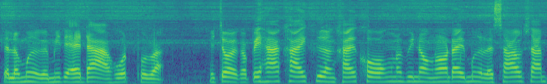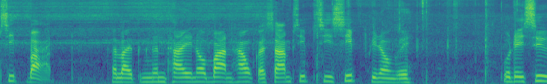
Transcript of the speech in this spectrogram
แต่ละมือก็มีแต่ไอ้ด่าฮดพูดว่าไม่จ่อยก็ไปหาขายเครื่องขายของเนาะพี่น้องเนาะได้มือละ20 30บาทถ้าลายเป็นเงินไทยเนาะบ้านเฮาก็30 40พี่น้องเอ้ยบได้ซื้อ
